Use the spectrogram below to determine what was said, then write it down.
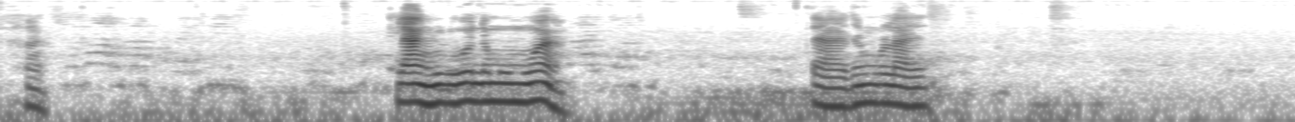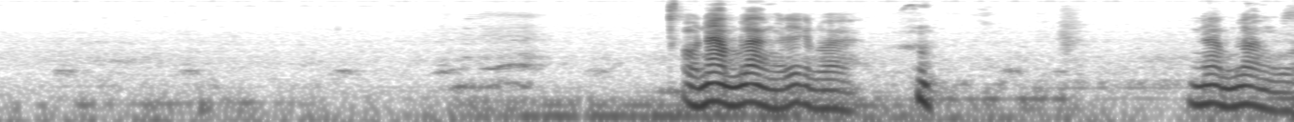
ตาล้างดูๆน้ำมัวๆตาจังบ่ไห เอาน้ำล่างได้กันว่า น้ำล่างบ่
